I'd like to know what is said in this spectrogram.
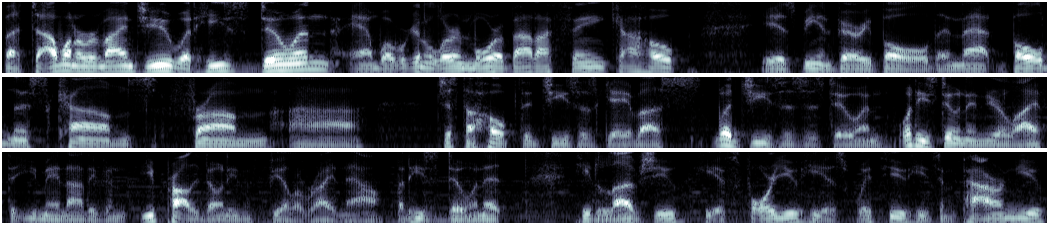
But I want to remind you what he's doing and what we're going to learn more about, I think, I hope, is being very bold. And that boldness comes from uh, just the hope that Jesus gave us, what Jesus is doing, what he's doing in your life that you may not even, you probably don't even feel it right now, but he's doing it. He loves you. He is for you. He is with you. He's empowering you.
